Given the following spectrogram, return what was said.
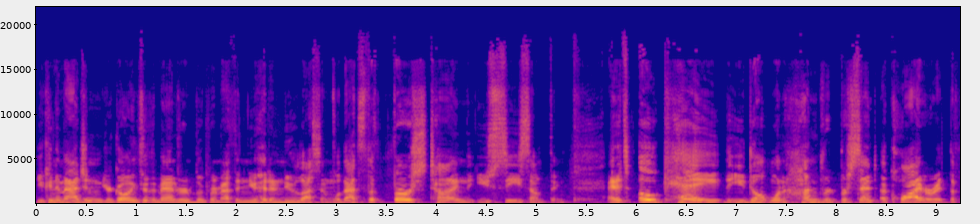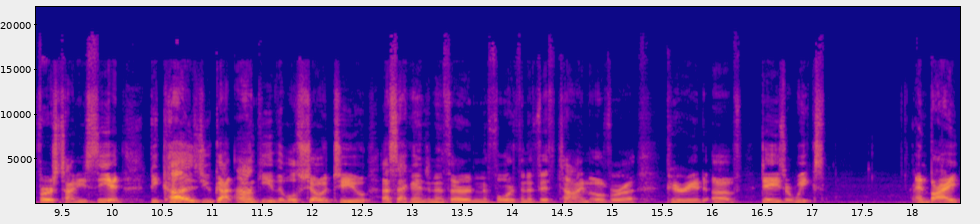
you can imagine you're going through the Mandarin Blueprint Method and you hit a new lesson. Well, that's the first time that you see something. And it's okay that you don't 100% acquire it the first time you see it because you've got Anki that will show it to you a second and a third and a fourth and a fifth time over a period of days or weeks. And by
